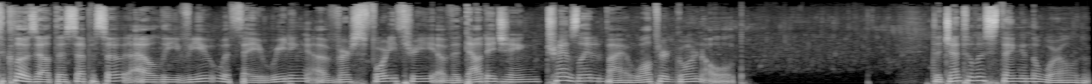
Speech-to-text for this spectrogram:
To close out this episode, I'll leave you with a reading of verse 43 of the Tao Te Ching, translated by Walter Gorn Old. The gentlest thing in the world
